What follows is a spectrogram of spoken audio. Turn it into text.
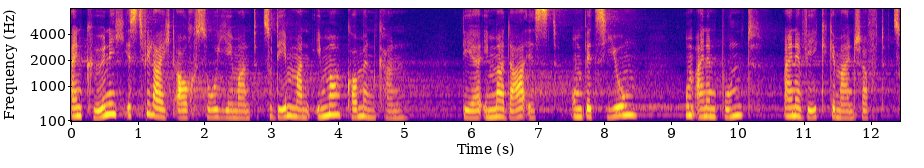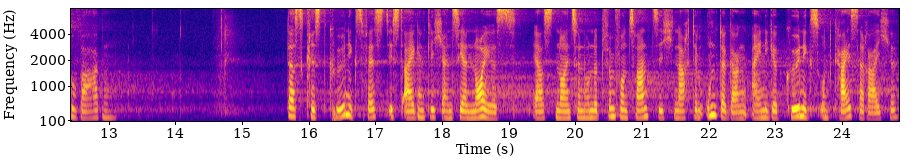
ein König ist vielleicht auch so jemand, zu dem man immer kommen kann, der immer da ist, um Beziehung, um einen Bund, eine Weggemeinschaft zu wagen. Das Christkönigsfest ist eigentlich ein sehr neues, erst 1925 nach dem Untergang einiger Königs- und Kaiserreiche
